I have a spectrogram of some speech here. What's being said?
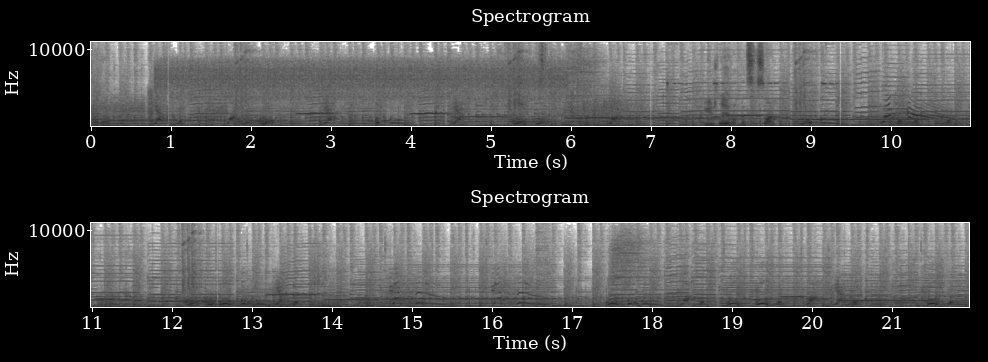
That up. Usually I don't mess this up. There.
